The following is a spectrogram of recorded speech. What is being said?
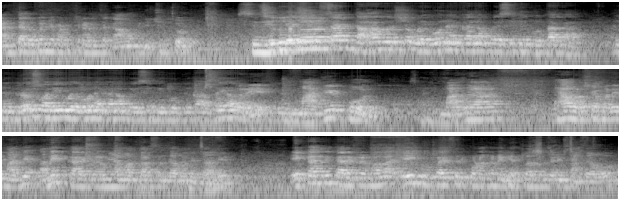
आणि त्या लोकांच्या पाठीशी करण्याचं काम आम्ही निश्चित करू दहा वर्ष वैभव नायकांना पैसे देत होता का? आणि ड्रग्सवाली वैभव नायकांना पैसे देत होते का? असंही माझे फोन माझा दहा वर्षामध्ये माझे अनेक कार्यक्रम या मतदारसंघामध्ये झाले. एखादी कार्यक्रमाला एक रुपया तरी कोणाकडे घेतला असं त्यांनी सांगावं?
